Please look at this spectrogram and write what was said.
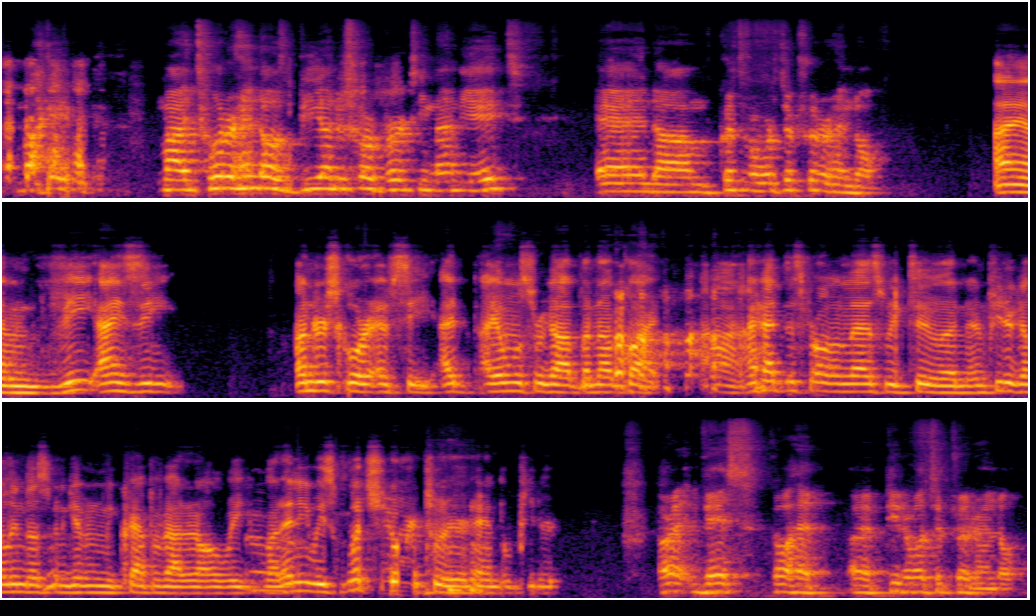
my, my Twitter handle is B underscore Bertie98. And um, Christopher, what's your Twitter handle? I am V I Z underscore FC. I, I almost forgot, but not quite. uh, I had this problem last week too, and, and Peter Galindo's been giving me crap about it all week. But anyways, what's your Twitter handle, Peter? All right, Vis, go ahead. All right, Peter, what's your Twitter handle?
